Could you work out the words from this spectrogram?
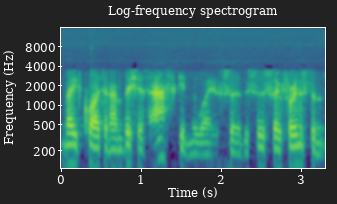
made quite an ambitious ask in the way of services. So, for instance,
